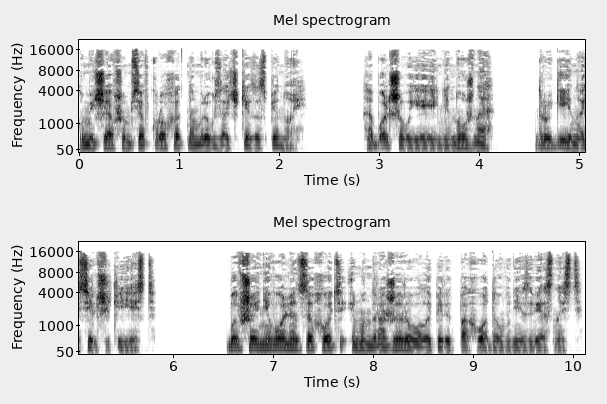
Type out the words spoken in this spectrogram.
умещавшимся в крохотном рюкзачке за спиной. А большего ей не нужно, другие носильщики есть. Бывшая невольница хоть и мандражировала перед походом в неизвестность,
